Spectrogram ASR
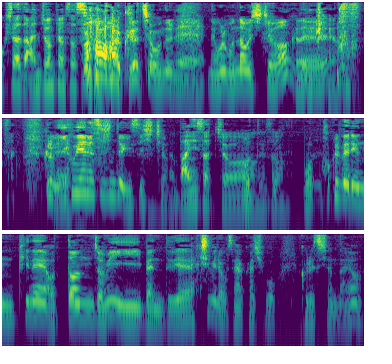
네. 혹시라도 안 좋은 평 썼으면. 아, 그렇죠. 오늘, 네. 네. 오늘 못 나오시죠? 그러니까요. 네. 그럼 네. 이후에는 쓰신 적 있으시죠? 많이 썼죠. 어, 그래서. 뭐, 허클베리 핀의 어떤 점이 이 밴드의 핵심이라고 생각하시고 글을 쓰셨나요?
